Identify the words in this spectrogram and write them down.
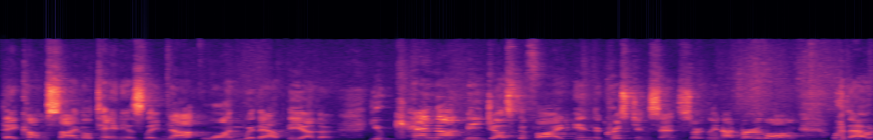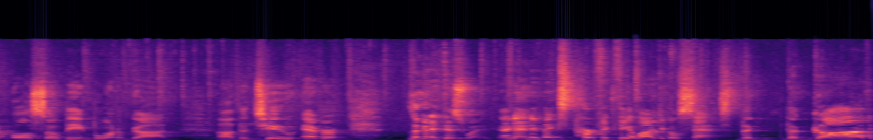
they come simultaneously, not one without the other. You cannot be justified in the Christian sense, certainly not very long, without also being born of God. Uh, the two ever. Look at it this way, and, and it makes perfect theological sense. The, the God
